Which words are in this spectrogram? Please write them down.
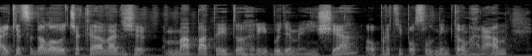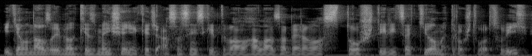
Aj keď sa dalo očakávať, že mapa tejto hry bude menšia oproti posledným trom hrám, ide o naozaj veľké zmenšenie, keďže Assassin's Creed Valhalla zaberala 140 km štvorcových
